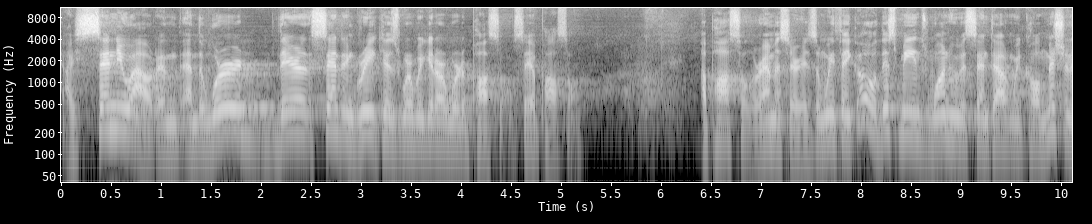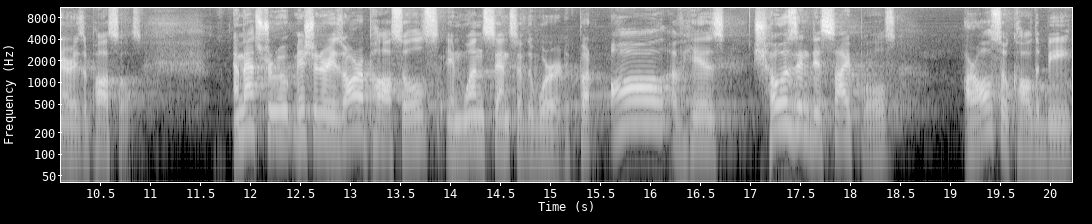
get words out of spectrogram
I send you out. And, and the word there, sent in Greek, is where we get our word apostle. Say apostle. Apostle or emissaries. And we think, oh, this means one who is sent out, and we call missionaries apostles. And that's true. Missionaries are apostles in one sense of the word. But all of his chosen disciples are also called to be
